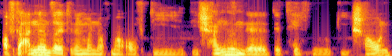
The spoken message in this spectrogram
Auf der anderen Seite, wenn wir nochmal auf die, die Chancen der, der Technologie schauen,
